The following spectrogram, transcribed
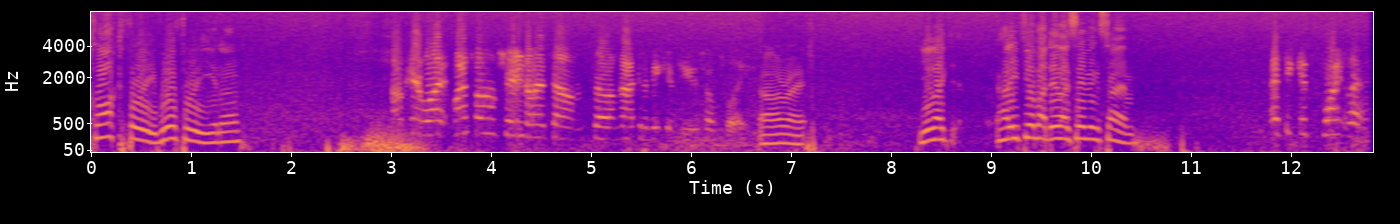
clock three, real three, you know. Okay, well, my phone will change on its own, so I'm not gonna be confused, hopefully. All right. You like? How do you feel about daylight savings time? I think it's pointless.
